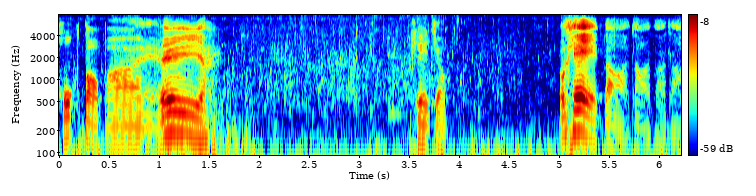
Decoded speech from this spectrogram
คุกต่อไป เอ้ย โอเคจบ โอเค ต่อต่อต่อต่อ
